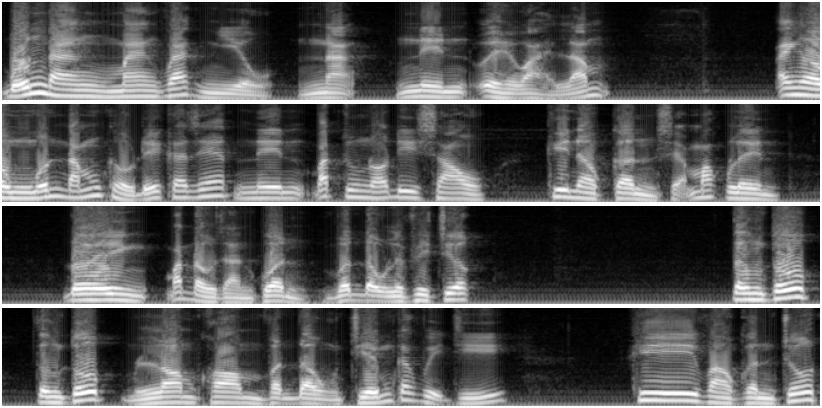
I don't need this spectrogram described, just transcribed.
Bốn thằng mang vác nhiều, nặng nên uể oải lắm. Anh Hồng muốn nắm khẩu DKZ nên bắt chúng nó đi sau, khi nào cần sẽ móc lên. Đội hình bắt đầu dàn quân, vận động lên phía trước. Từng tốp, từng tốp lom khom vận động chiếm các vị trí. Khi vào gần chốt,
